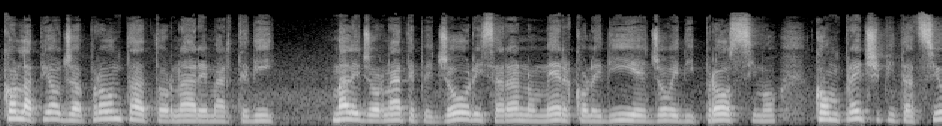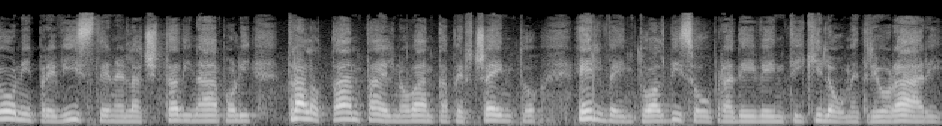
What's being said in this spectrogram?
con la pioggia pronta a tornare martedì, ma le giornate peggiori saranno mercoledì e giovedì prossimo, con precipitazioni previste nella città di Napoli tra l'80 e il 90% e il vento al di sopra dei 20 km orari.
